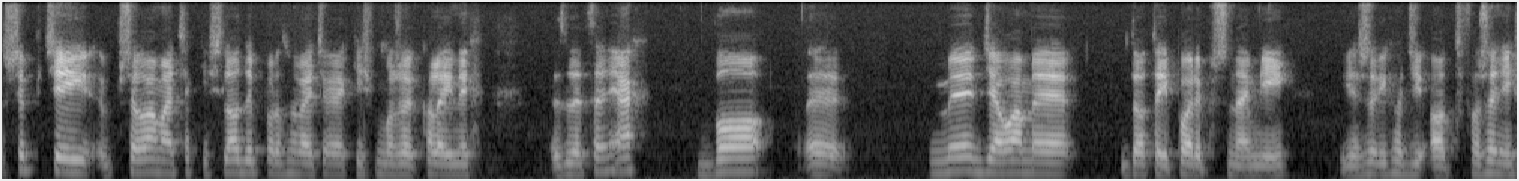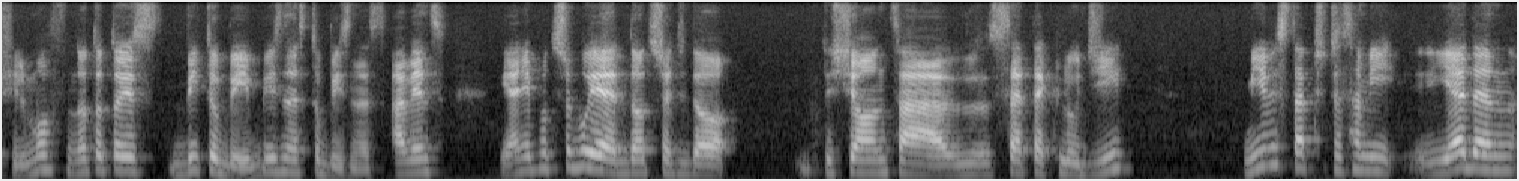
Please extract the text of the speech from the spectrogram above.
szybciej przełamać jakieś lody, porozmawiać o jakichś może kolejnych zleceniach, bo e, my działamy do tej pory przynajmniej, jeżeli chodzi o tworzenie filmów, no to to jest B2B, business to business, a więc ja nie potrzebuję dotrzeć do tysiąca, setek ludzi. Mi wystarczy czasami jeden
